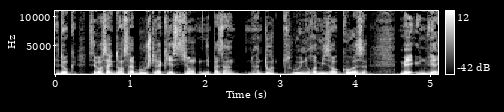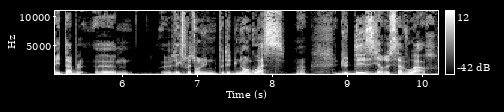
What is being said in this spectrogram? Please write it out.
Et donc, c'est pour ça que dans sa bouche, la question n'est pas un, doute ou une remise en cause, mais une véritable euh, l'expression d'une peut-être d'une angoisse, hein, du désir de savoir,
